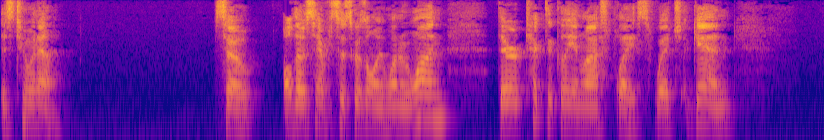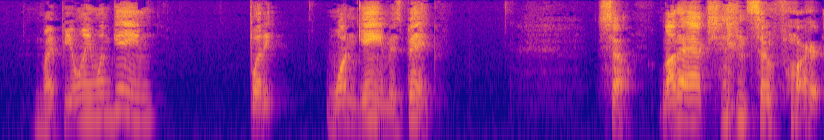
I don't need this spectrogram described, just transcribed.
is 2 and 0. So, although San Francisco is only 1 and 1, they're technically in last place, which again might be only one game, but it, one game is big. So, a lot of action so far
